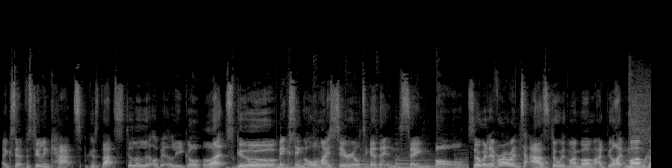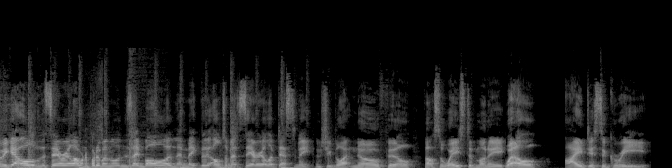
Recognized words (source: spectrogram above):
except for stealing cats, because that's still a little bit illegal. Let's go. Mixing all my cereal together in the same bowl. So whenever I went to Asda with my mum, I'd be like, Mum, can we get all of the cereal? I want to put them all in the same bowl and then make the ultimate cereal of destiny. And she'd be like, No, Phil, that's a waste of money. Well, I disagree.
